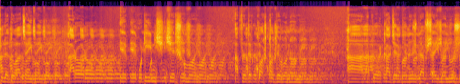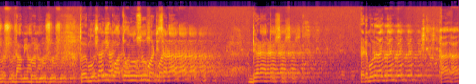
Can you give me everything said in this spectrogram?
তুলে দোয়া চাইব। কারণ কঠিন শীতের সময় আপনাদের কষ্ট দেব না আমি। আর আপনার কাজের মানুষ, ব্যবসায়ী মানুষ, দামি মানুষ। তবে মুশারি কত উঁচু? মাটি ছাড়া তুসু এটা মনে রাখবেন? হ্যাঁ হ্যাঁ।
